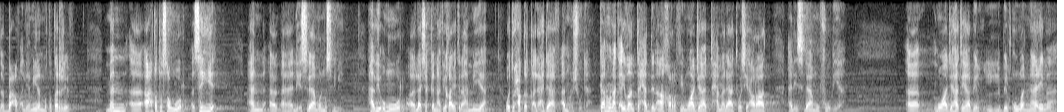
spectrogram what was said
بعض اليمين المتطرف من أعطى تصور سيء عن الإسلام والمسلمين. هذه أمور لا شك أنها في غاية الأهمية وتحقق الأهداف المنشودة. كان هناك أيضا تحد آخر في مواجهة حملات وشعارات الإسلام فوبيا. آه، مواجهتها بالقوة الناعمة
